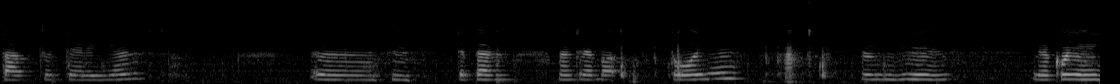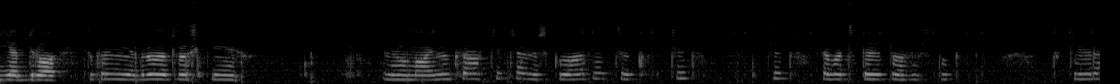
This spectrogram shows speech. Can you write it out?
Так, чотири є. Е, хм, Тепер нам треба тої. Мгм. Драконіве ядро. Драконіве ядро трошки нормально крафтиться, не складно. Чик, чик, чик. Треба 4 теж штуки. 4.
